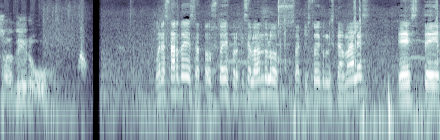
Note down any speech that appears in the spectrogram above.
asadero. Buenas tardes a todos ustedes por aquí saludándolos. Aquí estoy con mis canales. Este,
